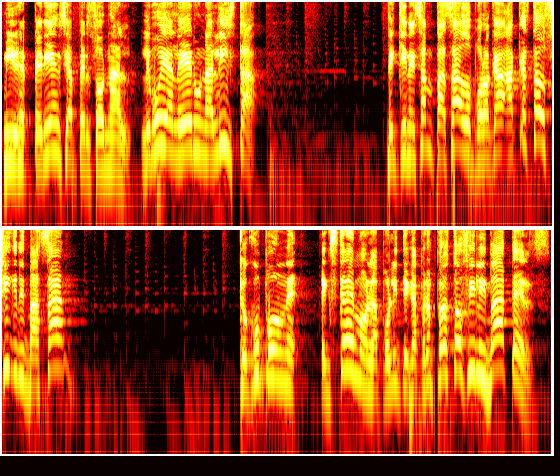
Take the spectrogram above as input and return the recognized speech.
mi experiencia personal. Le voy a leer una lista de quienes han pasado por acá. Acá ha estado Sigrid Bazán, que ocupa un extremo en la política, pero, pero ha estado Philip Butters.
